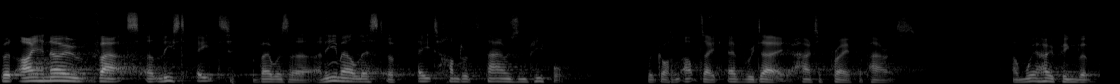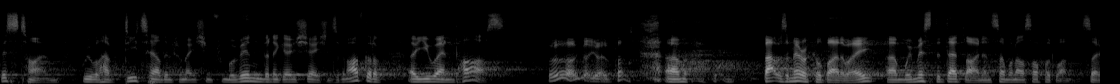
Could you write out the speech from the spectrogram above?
But I know that at least eight, there was a, an email list of 800,000 people We got an update every day how to pray for Paris. And we're hoping that this time we will have detailed information from within the negotiations. I mean, I've got a, a UN pass. Oh, I've got a UN pass. Um, that was a miracle, by the way. Um, we missed the deadline and someone else offered one. So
